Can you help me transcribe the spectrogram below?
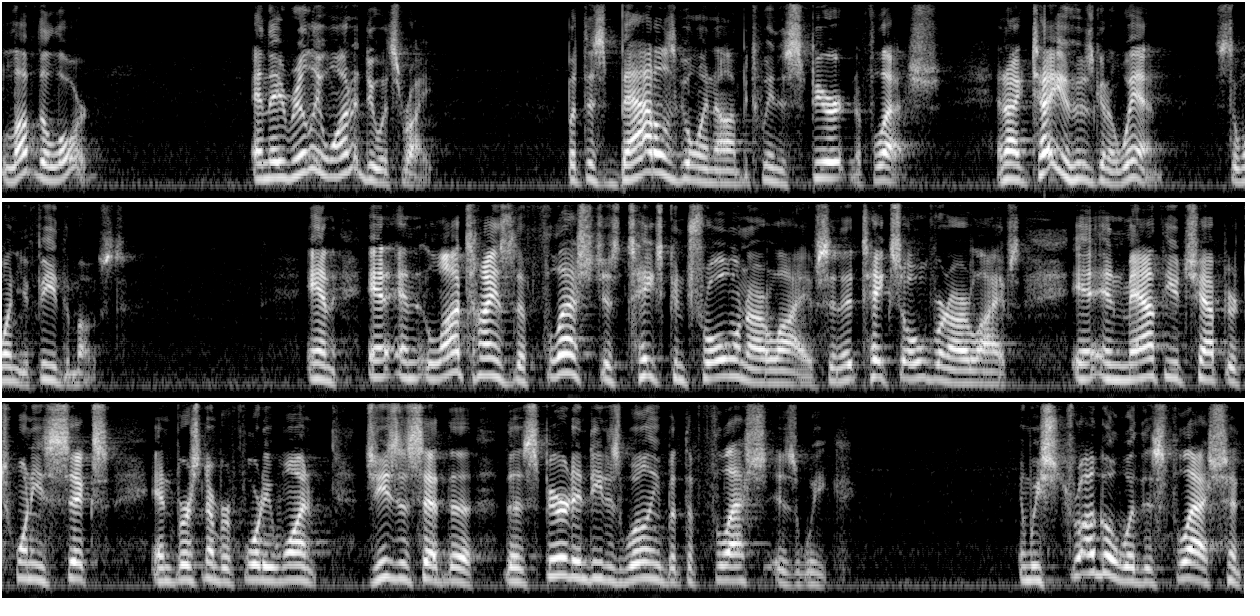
love the Lord, and they really want to do what's right. But this battle's going on between the spirit and the flesh. And I tell you who's going to win. It's the one you feed the most. And, and, and a lot of times the flesh just takes control in our lives and it takes over in our lives. In, in Matthew chapter 26 and verse number 41, Jesus said, the, the spirit indeed is willing, but the flesh is weak. And we struggle with this flesh. And,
